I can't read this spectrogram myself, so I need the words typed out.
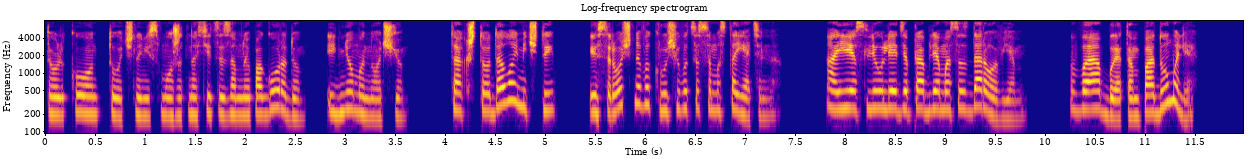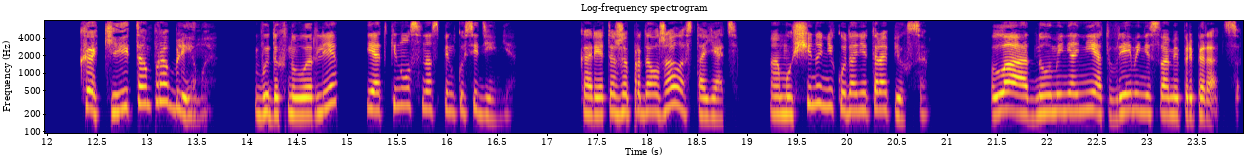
Только он точно не сможет носиться за мной по городу и днем, и ночью. Так что долой мечты и срочно выкручиваться самостоятельно. А если у леди проблемы со здоровьем? Вы об этом подумали? Какие там проблемы? Выдохнул Эрле и откинулся на спинку сиденья. Карета же продолжала стоять, а мужчина никуда не торопился. «Ладно, у меня нет времени с вами припираться.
